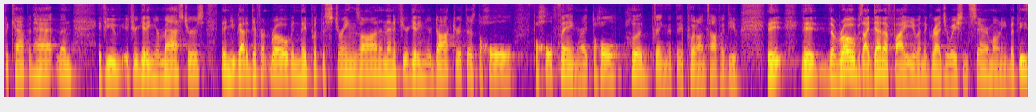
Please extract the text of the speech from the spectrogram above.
the cap and hat. And then if, you, if you're getting your master's, then you've got a different robe and they put the strings on. And then if you're getting your doctorate, there's the whole, the whole thing, right? The whole hood thing that they put on top of you. The, the, the robes identify you in the graduation ceremony, but these,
